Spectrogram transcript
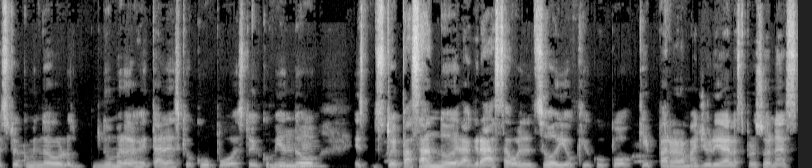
estoy comiendo los números de vegetales que ocupo, estoy comiendo, estoy pasando de la grasa o el sodio que ocupo, que para la mayoría de las personas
